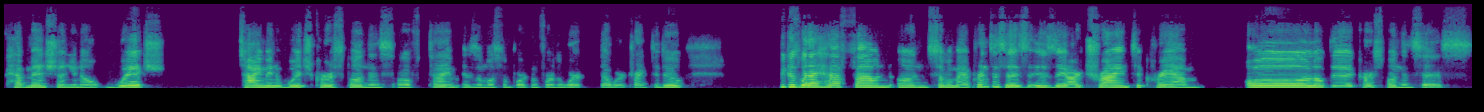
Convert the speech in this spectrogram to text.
have mentioned, you know, which time in which correspondence of time is the most important for the work that we're trying to do. Because what I have found on some of my apprentices is they are trying to cram all of the correspondences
